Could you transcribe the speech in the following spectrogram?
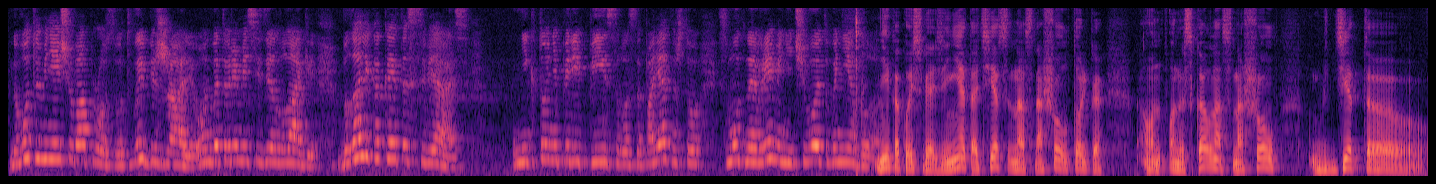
Но вот у меня еще вопрос. Вот вы бежали, он в это время сидел в лагере. Была ли какая-то связь? никто не переписывался. Понятно, что смутное время ничего этого не было. Никакой связи нет. Отец нас нашел только, он, он искал нас, нашел где-то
